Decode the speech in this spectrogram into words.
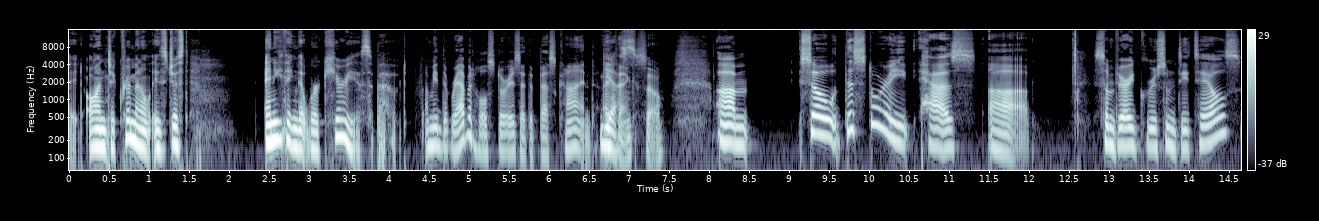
it onto criminal is just anything that we're curious about. I mean, the rabbit hole stories are the best kind, yes. I think. So, um, so this story has uh, some very gruesome details,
